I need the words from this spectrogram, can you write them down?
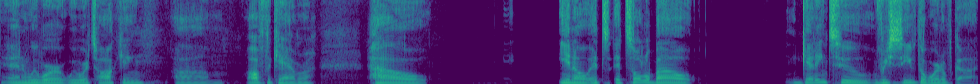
And we were we were talking um, off the camera how you know it's it's all about getting to receive the word of God,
